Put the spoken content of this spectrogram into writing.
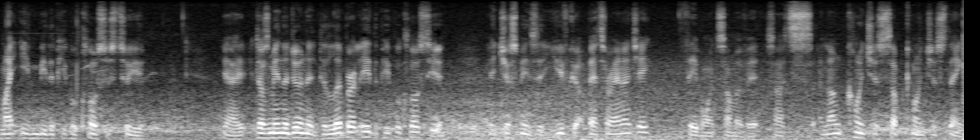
might even be the people closest to you. Yeah, it doesn't mean they're doing it deliberately, the people close to you. It just means that you've got better energy, they want some of it. So it's an unconscious, subconscious thing.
